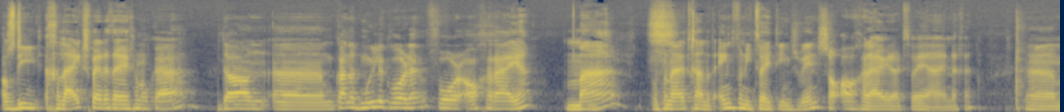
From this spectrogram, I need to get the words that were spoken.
als die gelijk spelen tegen elkaar, dan ehm, kan het moeilijk worden voor Algerije. Maar, ervan uitgaan dat één van die twee teams wint, zal Algerije daar twee eindigen. Ehm,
